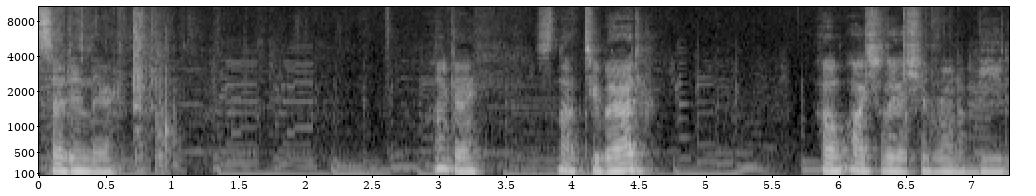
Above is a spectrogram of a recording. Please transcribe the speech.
set in there. Okay, it's not too bad. Oh, actually I should run a bead.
